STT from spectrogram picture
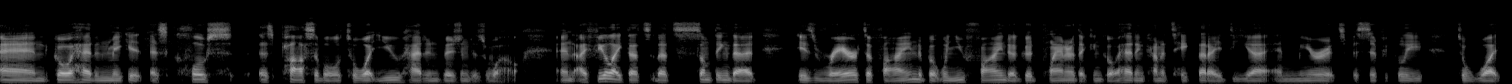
and go ahead and make it as close as possible to what you had envisioned as well. And I feel like that's that's something that is rare to find, but when you find a good planner that can go ahead and kind of take that idea and mirror it specifically to what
